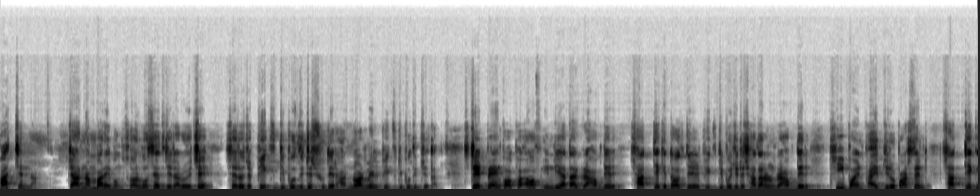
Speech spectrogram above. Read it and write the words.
পাচ্ছেন না। চার নাম্বার এবং সর্বশেষ যেটা রয়েছে, সেটা হচ্ছে ফিক্সড ডিপোজিটের সুদের হার নর্মাল ফিক্সড ডিপোজিট যেটা। State Bank of of India তার গ্রাহকদের সাত থেকে দশ দিনের ফিক্সড ডিপোজিটে সাধারণ গ্রাহকদের three point five zero percent সাত থেকে,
